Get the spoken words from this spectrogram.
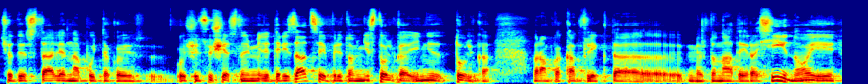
все-таки стали на путь такой э, очень существенной милитаризации, при том не столько и не только в рамках конфликта между НАТО и Россией, но и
